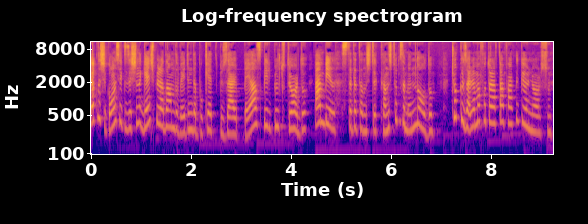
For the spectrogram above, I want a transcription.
Yaklaşık 18 yaşında genç bir adamdı ve elinde buket güzel beyaz bir gül tutuyordu. Ben Bill, sitede tanıştık. Tanıştığımıza memnun oldum. Çok güzel ama fotoğraftan farklı görünüyorsun.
